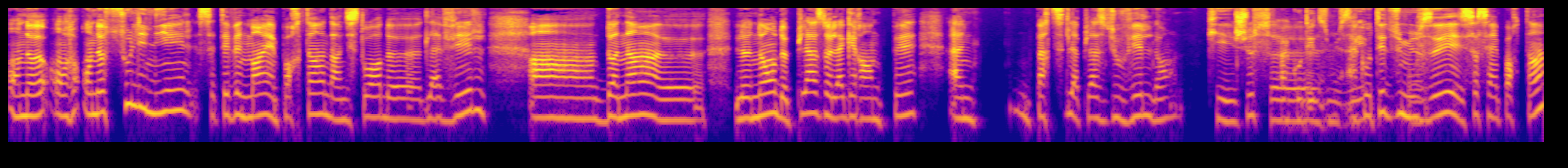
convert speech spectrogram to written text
on a, on, a souligné cet événement important dans l'histoire de, de, la ville en donnant le nom de Place de la Grande Paix à une, partie de la place Duville, donc, qui est juste à côté du musée. À côté du musée, et ça, c'est important.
